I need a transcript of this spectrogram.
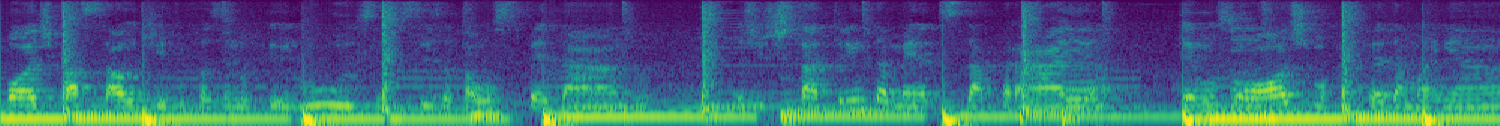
pode passar o dia aqui fazendo pelúcia, não precisa estar hospedado. A gente está a 30 metros da praia, temos um ótimo café da manhã,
